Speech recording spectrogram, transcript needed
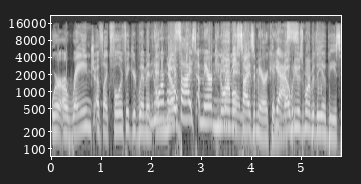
were a range of like fuller figured women and Normal no sized American normal women. size American. Yes. Nobody was morbidly obese.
